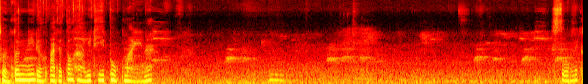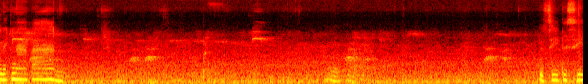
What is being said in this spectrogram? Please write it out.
ส่วนต้นนี้เดี๋ยวอาจจะต้องหาวิธีปลูกใหม่นะสวนเล็กๆหน้าบ้าน ดูสิดูสิ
